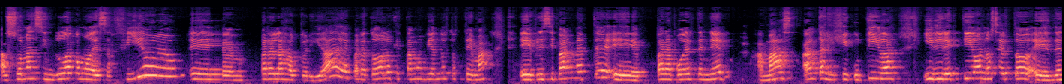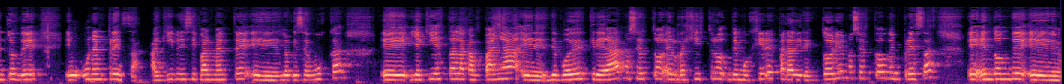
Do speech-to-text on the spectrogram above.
asoman sin duda como desafío eh, para las autoridades, para todos los que estamos viendo estos temas, eh, principalmente para poder tener a más altas ejecutivas y directivos, ¿no es cierto?, dentro de una empresa. Aquí principalmente lo que se busca eh, y aquí está la campaña eh, de poder crear, ¿no es cierto?, el registro de mujeres para directorios, ¿no es cierto?, de empresas, eh, en donde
